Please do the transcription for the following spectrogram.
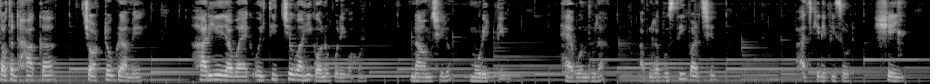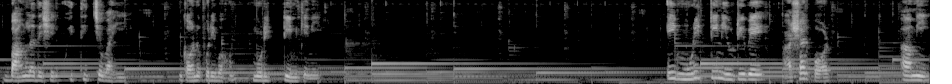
তথা ঢাকা চট্টগ্রামে হারিয়ে যাওয়া এক ঐতিহ্যবাহী গণপরিবহন। নাম ছিল মুড়ির টিম হ্যাঁ বন্ধুরা, আপনারা বুঝতেই পারছেন। আজকের এপিসোড সেই বাংলাদেশের ঐতিহ্যবাহী গণপরিবহন মুড়ির টিনকে নিয়ে। এই মুড়ির টিন ইউটিউবে আসার পর আমি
